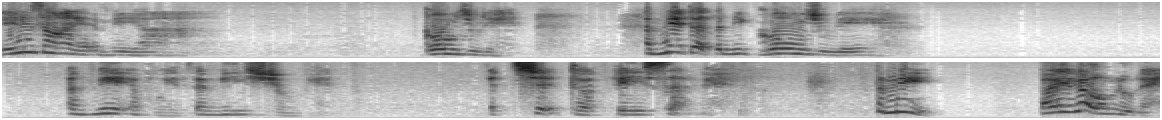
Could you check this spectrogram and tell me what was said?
လေးစားတယ်အမေဟာဂုံယူတယ်အမေတက်သမီးဂုံယူတယ်အမေအမွေသမီးယူတယ်အချစ်တော့ပေးဆက်မယ်သမီး ဘာလို့အောင်လို့လဲ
